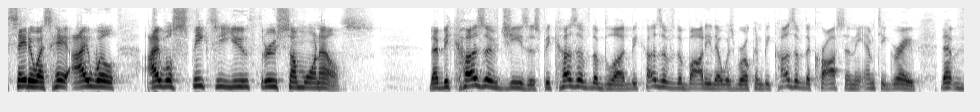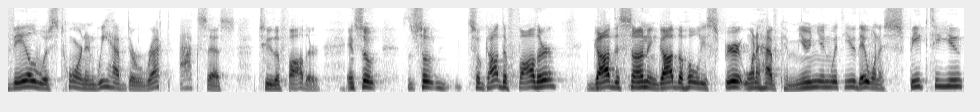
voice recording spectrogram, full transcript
say to us, "Hey, I will I will speak to you through someone else. That because of Jesus, because of the blood, because of the body that was broken, because of the cross and the empty grave, that veil was torn and we have direct access to the Father. And so, so, so God the Father, God the Son, and God the Holy Spirit want to have communion with you. They want to speak to you.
